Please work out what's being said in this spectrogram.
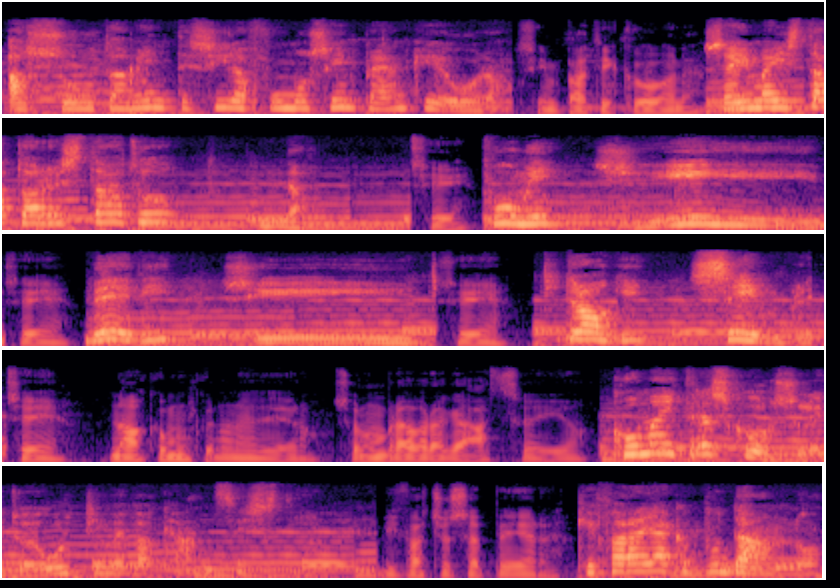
Assolutamente sì, la fumo sempre anche ora. Simpaticone. Sei mai stato arrestato? No. Sì, Fumi? Sì. sì, Bevi? Sì. sì, Ti droghi? Sempre. sì. No, comunque non è vero. Sono un bravo ragazzo io. Come hai trascorso le tue ultime vacanze estive? Vi faccio sapere. Che farai a Capodanno?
